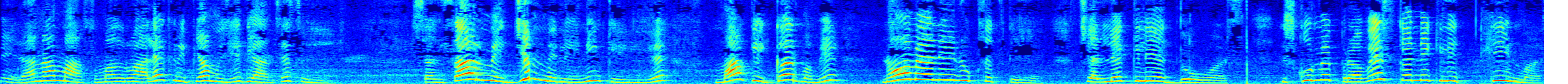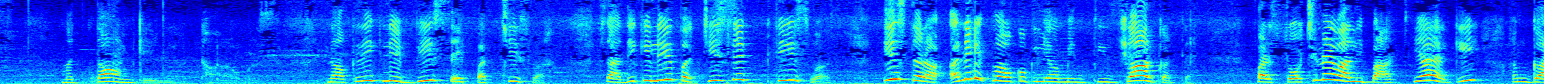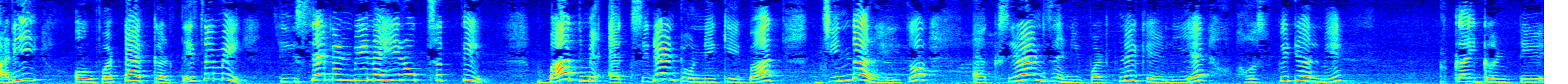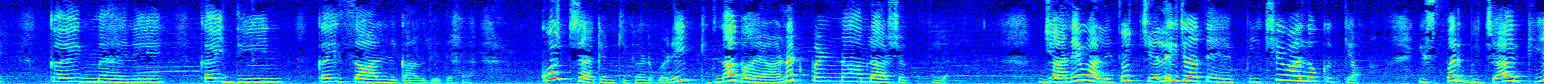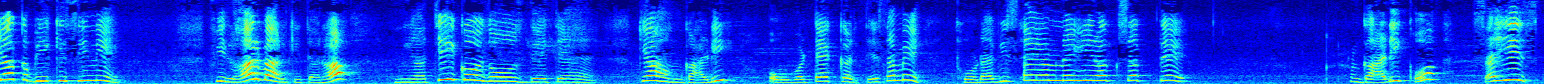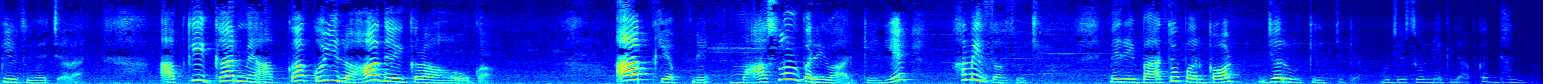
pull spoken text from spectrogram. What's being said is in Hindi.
मेरा नाम मासूम अग्रवाल है। कृपया मुझे ध्यान से सुनिए। संसार में जन्म लेने के लिए माँ के गर्भ में नौ महीने रुक सकते हैं। चलने के लिए दो वर्ष, स्कूल में प्रवेश करने के लिए तीन वर्ष, मतदान के लिए अठारह वर्ष, नौकरी के लिए बीस से पच्चीस वर्ष, शादी के लिए पच्चीस से तीस वर्ष। इस तरह अनेक मौकों के लिए हम इंतज़ार करते हैं। पर सोचने वाली बात यह है कि हम गाड़ी ओवरटेक करते समय तीस सेकंड भी नहीं रोक सकते। बाद में एक्सीडेंट होने के बाद ज़िंदा रहे तो एक्सीडेंट से निपटने के लिए हॉस्पिटल में कई घंटे, कई महीने, कई दिन, कई साल निकाल देते हैं। कुछ सेकंड की गड़बड़ी कितना भयानक परिणाम ला सकती है। जाने वाले तो चले जाते हैं। पीछे वालों का क्या? इस पर विचार किया कभी किसी ने? फिर हर बार की तरह नियति को दोष देते हैं। क्या हम गाड़ी ओवरटेक करते समय थोड़ा भी संयम नहीं रख सकते? गाड़ी को सही स्पीड में चलाएँ। आपके घर में आपका कोई राह देख रहा होगा। आपके अपने मासूम परिवार के लिए हमेशा सोचिए। मेरी बातों पर गौर ज़रूर कीजिएगा मुझे सुनने के लिए आपका धन्यवाद।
